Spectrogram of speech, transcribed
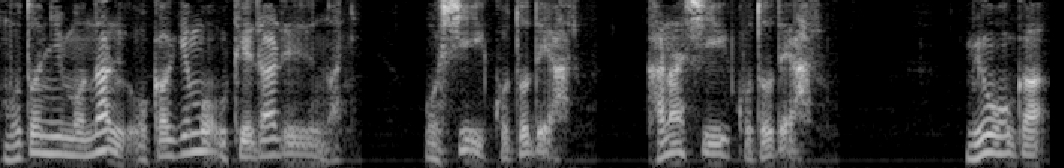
元にもなるおかげも受けられるのに惜しいことである。悲しいことである。妙が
